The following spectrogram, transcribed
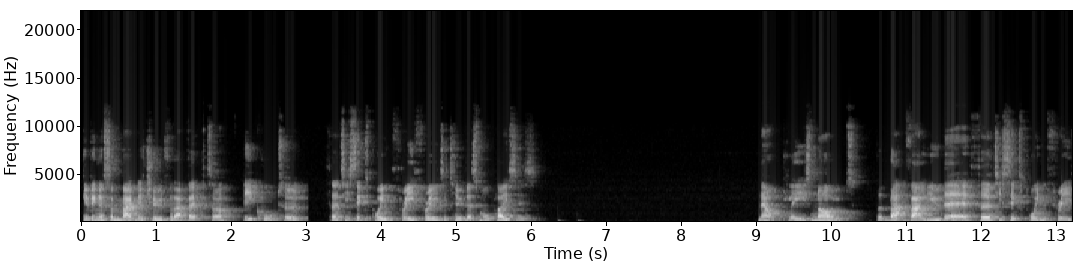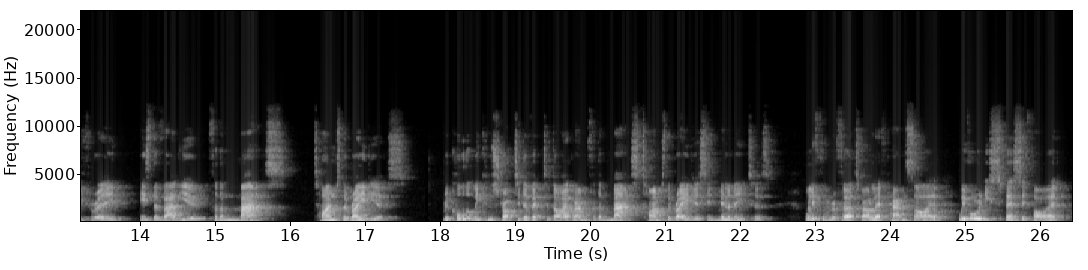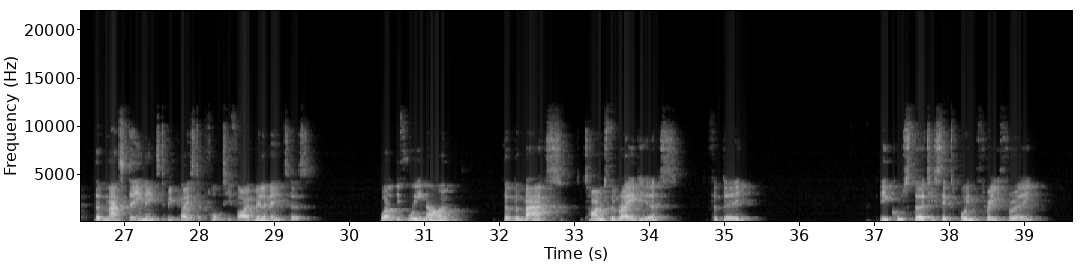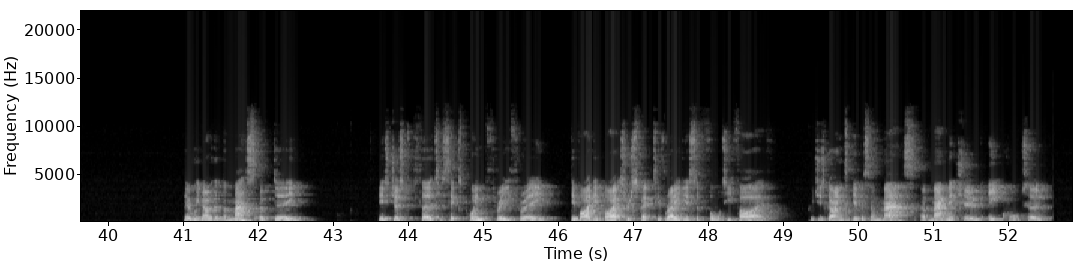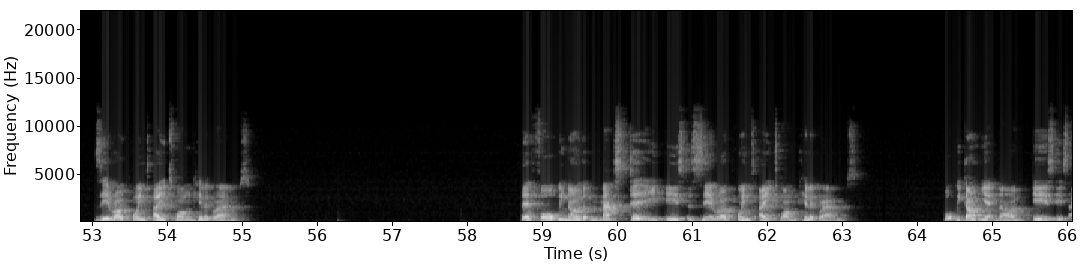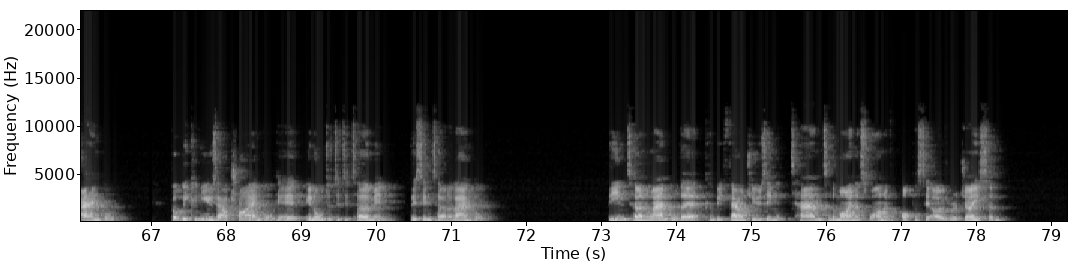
giving us a magnitude for that vector equal to 36.33 to two decimal places. Now please note that that value there, 36.33, is the value for the mass times the radius. Recall that we constructed a vector diagram for the mass times the radius in millimetres. Well, if we refer to our left-hand side, we've already specified that mass d needs to be placed at 45 millimetres. Well, if we know that the mass times the radius for d equals 36.33, then we know that the mass of d is just 36.33 divided by its respective radius of 45, which is going to give us a mass of magnitude equal to 0.81 kilograms. Therefore, we know that mass D is 0.81 kilograms. What we don't yet know is its angle, but we can use our triangle here in order to determine this internal angle. The internal angle there can be found using tan to the minus 1 of opposite over adjacent.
